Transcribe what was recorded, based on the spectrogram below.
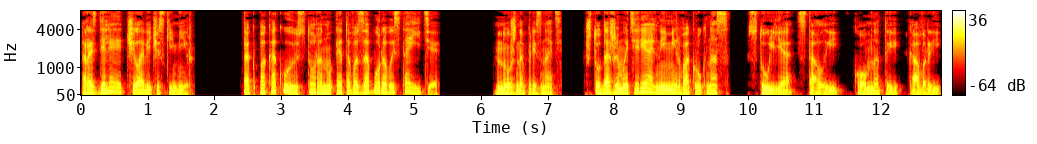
разделяет человеческий мир. Так по какую сторону этого забора вы стоите? Нужно признать, что даже материальный мир вокруг нас – стулья, столы, комнаты, ковры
